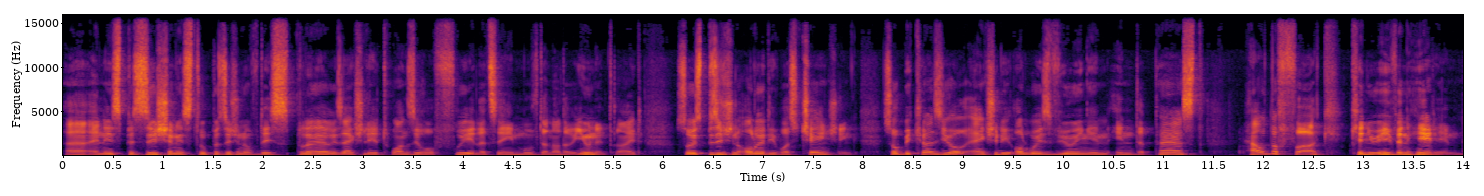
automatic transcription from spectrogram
uh, and his position, his true position of this player is actually at 103. Let's say he moved another unit, right? So his position already was changing. So because you're actually always viewing him in the past, how the fuck can you even hit him?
